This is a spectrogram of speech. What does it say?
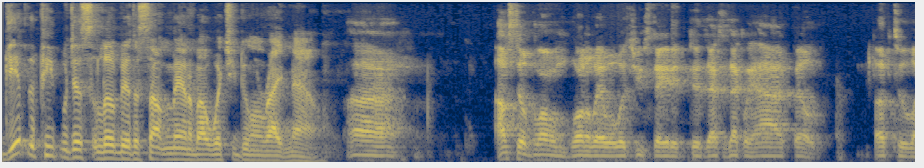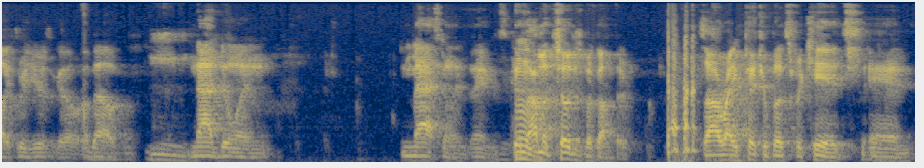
give the people just a little bit of something, man, about what you're doing right now. Uh, I'm still blown blown away with what you stated because that's exactly how I felt up to like three years ago about not doing masculine things. Because Mm. I'm a children's book author, so I write picture books for kids, and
